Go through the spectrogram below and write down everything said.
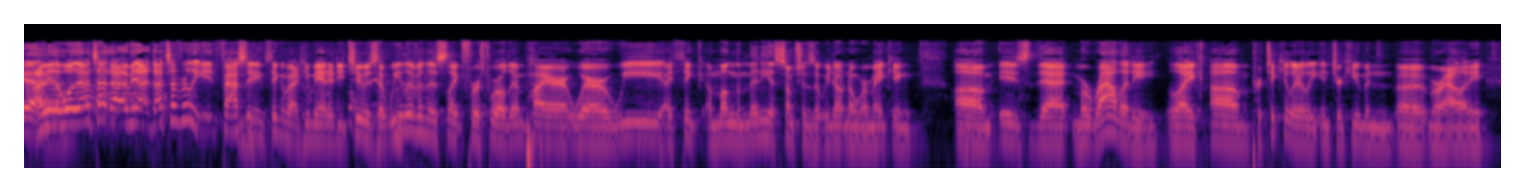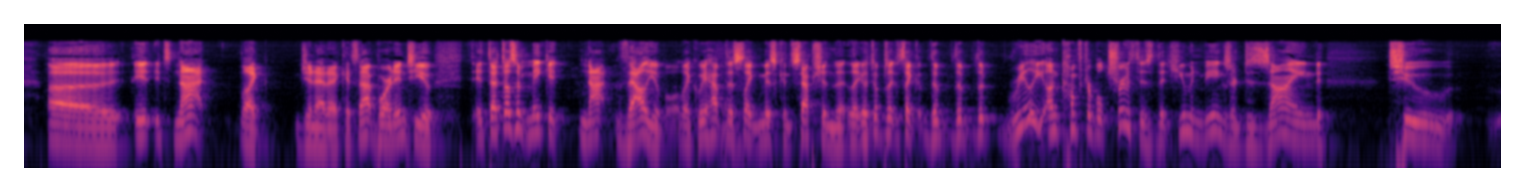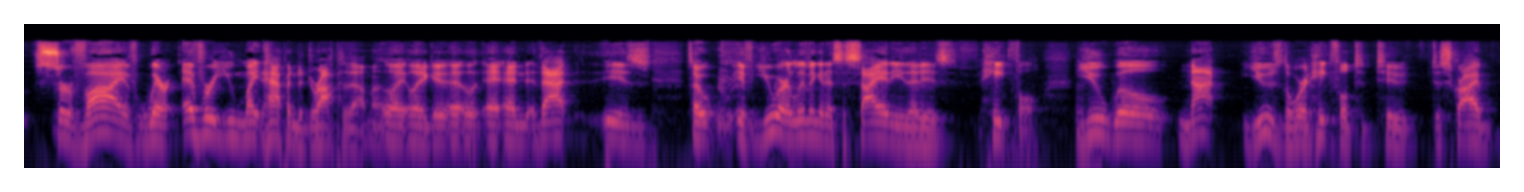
Yeah. I mean, well, that's a, I mean that's a really fascinating thing about humanity too is that we live in this like first world empire where we, I think, among the many assumptions that we don't know we're making. Um, is that morality, like um, particularly interhuman uh, morality, uh, it, it's not like genetic. It's not born into you. It, that doesn't make it not valuable. Like we have this like misconception that like it's, like the, the the really uncomfortable truth is that human beings are designed to survive wherever you might happen to drop them. Like like uh, and that is so if you are living in a society that is hateful, you will not use the word hateful to to describe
